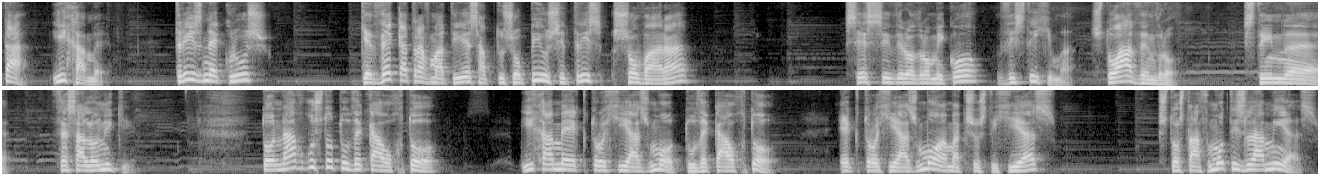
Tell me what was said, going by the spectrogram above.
17 είχαμε τρεις νεκρούς και 10 τραυματίες από τους οποίους οι τρεις σοβαρά σε σιδηροδρομικό δυστύχημα στο Άδενδρο στην ε, Θεσσαλονίκη. Τον Αύγουστο του 18 είχαμε εκτροχιασμό του 18 εκτροχιασμό αμαξοστοιχίας στο σταθμό της Λαμίας.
